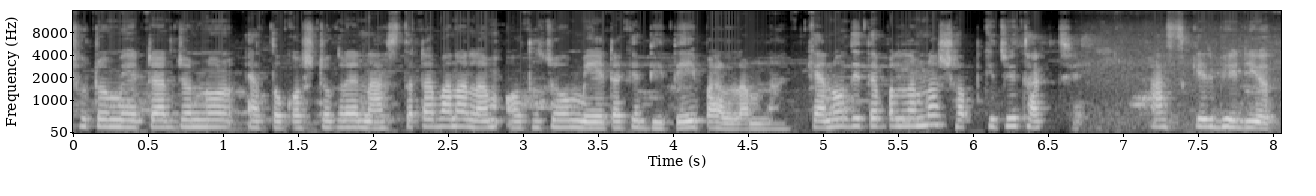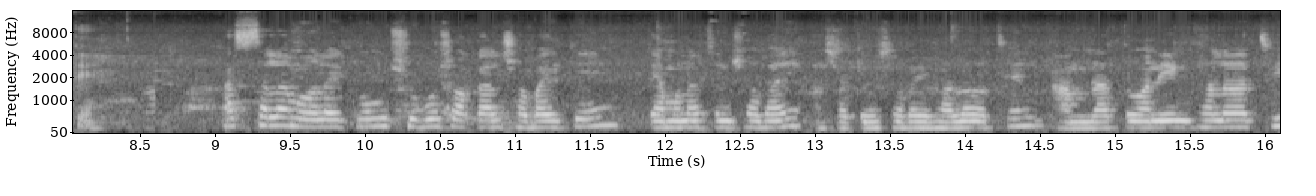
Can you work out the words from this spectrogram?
ছোট মেয়েটার জন্য এত কষ্ট করে নাস্তাটা বানালাম অথচ মেয়েটাকে দিতেই পারলাম না। কেন দিতে পারলাম না? সব কিছুই থাকছে। আজকের ভিডিওতে। আসসালামু আলাইকুম শুভ সকাল সবাইকে। কেমন আছেন সবাই? আশা করি সবাই ভালো আছেন। আমরা তো অনেক ভালো আছি।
